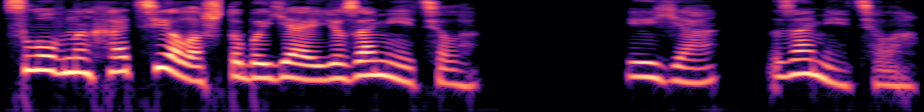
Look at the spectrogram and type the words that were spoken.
словно хотела, чтобы я ее заметила. И я заметила.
